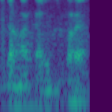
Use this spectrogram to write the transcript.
ഇതാണ് ആ കാര്യത്തിൽ പറയാൻ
